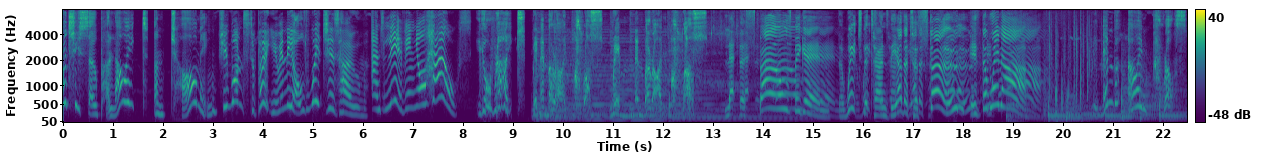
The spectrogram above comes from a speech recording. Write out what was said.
But she's so polite and charming. She wants to put you in the old witch's home and live in your house. You're right. Remember I'm cross. Remember I'm cross. Let the spells begin. The witch that turns the other to stone is the winner. Remember I'm cross.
